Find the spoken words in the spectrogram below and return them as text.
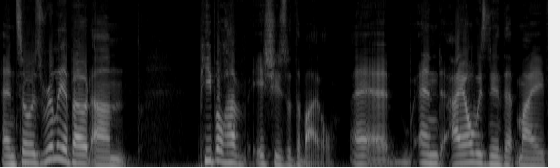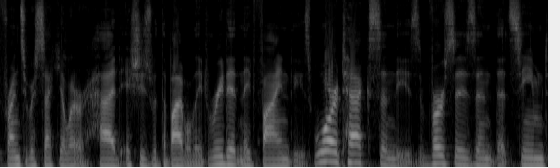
And so it was really about um, people have issues with the Bible. Uh, and I always knew that my friends who were secular had issues with the Bible. They'd read it and they'd find these war texts and these verses and that seemed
